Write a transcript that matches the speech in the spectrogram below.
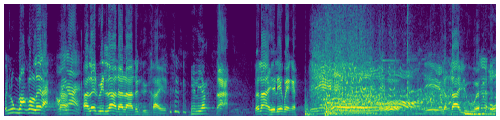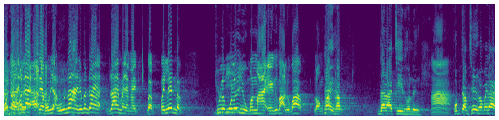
เป็นลูกน้องเราเลยแหละเอาง่ายถ้าเล่นวิลล่าดารานึกถึงใครเฮียเลี้ยง นะแล้วหน้าเฮยเลี้ยงเป็นไง โอ้โหๆนี่ยังได้อยู่เว้ยโอ้แต่มันได้เนี่ยผมอยากรู้หน้านี่มันได้ได้มายังไงแบบไปเล่นแบบชุลมุนแล้วอยู่มันมาเองหรือเปล่าหรือว่าลองทำไม่ครับ ดาราจีนคนหนึ่งอ่า ผมจำชื่อเขาไม่ได้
